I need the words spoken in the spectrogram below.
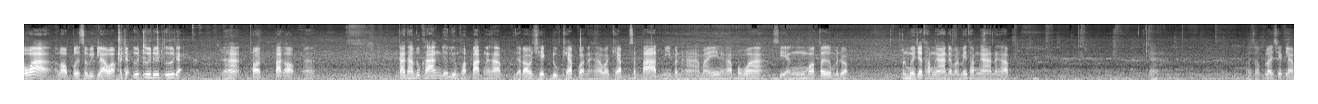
ราะว่าเราเปิดสวิตช์แล้วอะมันจะอืดอืดอืดอืดอะนะฮะถอดปลั๊กออกนะการทำทุกครั้งอย่าลืมถอดปลั๊กนะครับ เดี๋ยวเราเช็คดูแคปก่อนนะฮะว่าแคปสตาร์ทมีปัญหาไหมนะครับ เพราะว่าเสียงมอเตอร์มันแบบมันเหมือนจะทำงานแต่มันไม่ทำงานนะครับอะพอสับไลเช็คแล้ว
